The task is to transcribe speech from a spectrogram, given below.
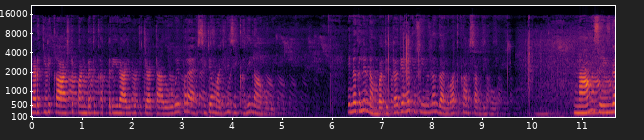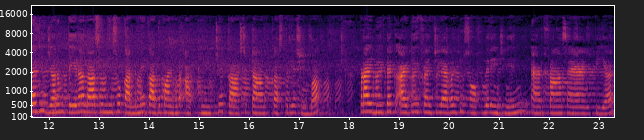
ਲੜਕੀ ਦੀ ਕਾਸਟ ਪੰਡਿਤ, ਖੱਤਰੀ, ਰਾਜਪੂਤ, ਜੱਟ ਆਦਿ ਹੋਵੇ, ਪਰ ਐਸੀ ਜਾਂ ਮਜਬੀ ਸਿੱਖਾਂ ਦੀ ਨਾ ਹੋਵੇ। ਇਹਨਾਂ ਥੱਲੇ ਨੰਬਰ ਦਿੱਤਾ ਗਿਆ ਹੈ, ਤੁਸੀਂ ਇਹਨਾਂ ਨਾਲ ਗੱਲਬਾਤ ਕਰ ਸਕਦੇ ਹੋ। ਨਾਮ ਸਿੰਘ ਹੈ ਜੀ, ਜਨਮ 13 10 1991 ਕੱਦ 5 ਫੁੱਟ 8 ਇੰਚ ਕਾਸਟ ਟਾਂਗ, ਕਸਤਰੀਆ, ਸ਼ਿੰਬਾ। ਪੜ੍ਹਾਈ BTech IT French level two software engineering at France and PR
